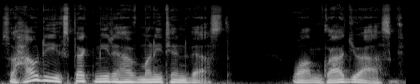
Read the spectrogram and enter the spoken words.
So, how do you expect me to have money to invest? Well, I'm glad you ask.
